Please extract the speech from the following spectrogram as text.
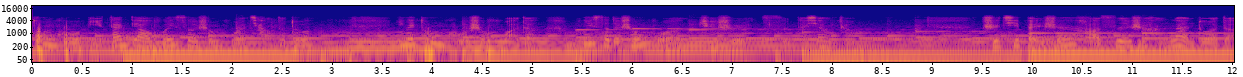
痛苦比单调灰色生活强得多。因为痛苦是活的，灰色的生活却是死的象征。迟起本身好似是很懒惰的，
